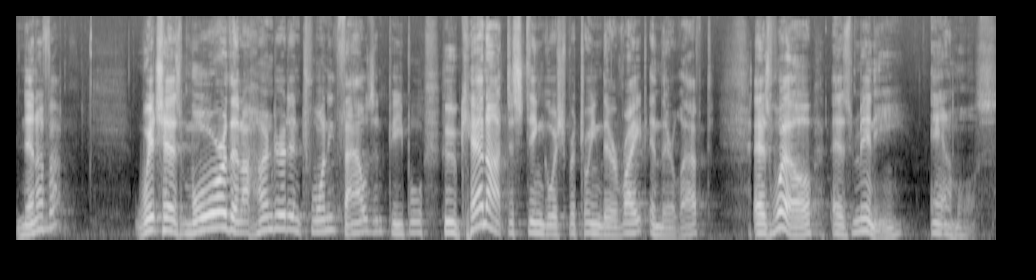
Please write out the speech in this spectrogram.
Nineveh, which has more than 120,000 people who cannot distinguish between their right and their left, as well as many animals.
